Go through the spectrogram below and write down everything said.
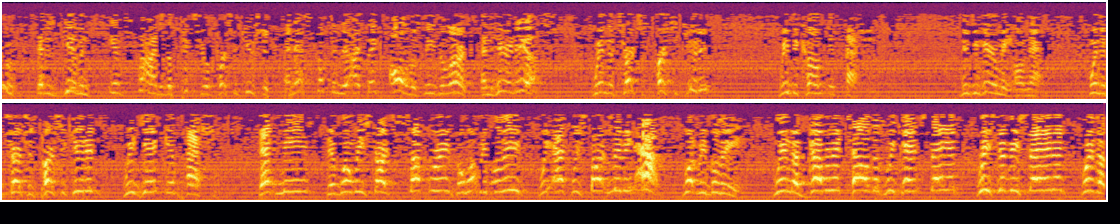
truth that is given inside of the picture of persecution. And that's something that I think all of us need to learn. And here it is. When the church is persecuted, we become impassioned. Did you hear me on that? When the church is persecuted, we get impassioned. That means that when we start suffering for what we believe, we actually start living out what we believe. When the government tells us we can't say it, we should be saying it with the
